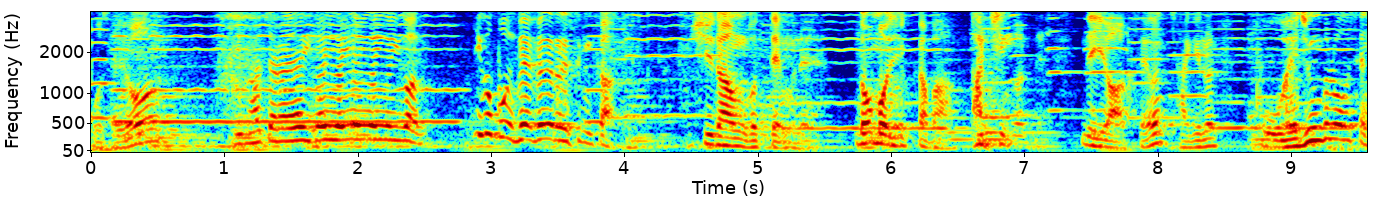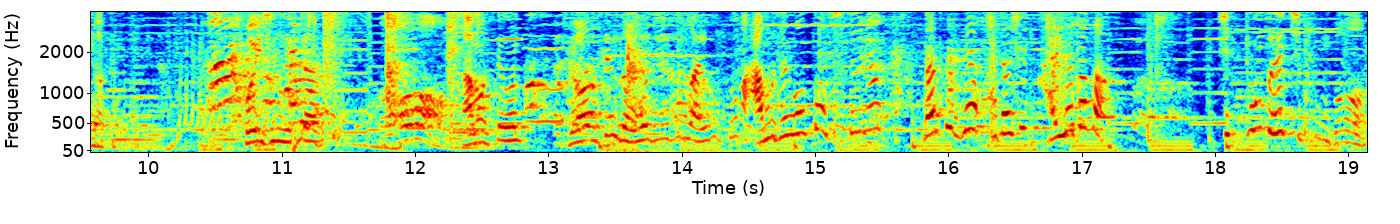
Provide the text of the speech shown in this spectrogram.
보세요. 이거 하잖아요. 이거 이거 이거 이거 이거 이거 뭐왜 왜 그러겠습니까? 싫어한 것 때문에 넘어질까 봐 바친 건데. 근데 여학생은 자기를 보호해준 걸로 생각한 겁니다. 보이십니까? 남학생은 여학생 넘어지고 말고 그거 아무 생각도 없었어요. 그냥 난 그냥 화장실 가려다가 직분도 해 직분도.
